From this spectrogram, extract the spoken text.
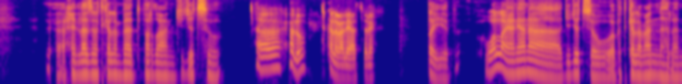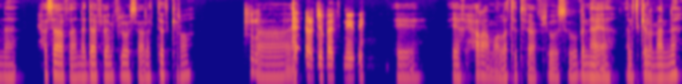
الحين لازم نتكلم بعد برضو عن جيجيتسو آه حلو. تكلم عليه على السريع طيب. والله يعني أنا جيجيتسو بتكلم عنه لأنه حسافة ان دافعين فلوس على التذكرة. ف... عجبتني ذي. إيه. يا أخي حرام والله تدفع فلوس وبالنهاية ما نتكلم عنه.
